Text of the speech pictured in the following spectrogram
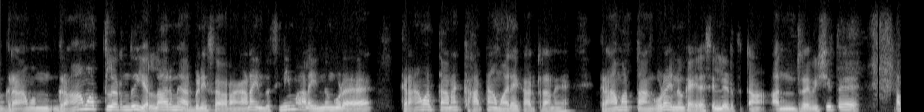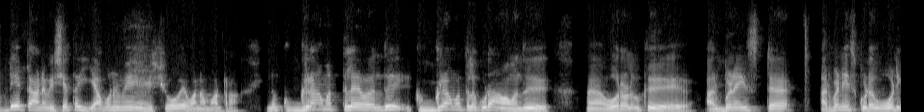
கிராமம் கிராமத்துல இருந்து எல்லாருமே அர்பனைஸ் ஆகுறாங்க. ஆனா இந்த சினிமால இன்னும் கூட கிராமத்தான காட்டா மாதிரியே காட்டுறானுங்க. கிராமத்தான் கூட இன்னும் கையில செல் எடுத்துட்டான். அந்த விஷயத்த அப்டேட் ஆன விஷயத்த எவனுமே ஷோவே பண்ண மாட்டான் இன்னும் குக்கிராமத்துல வந்து குக்கிராமத்துல கூட அவன் வந்து ஓரளவுக்கு அர்பனைஸ்ட அர்பனைஸ் கூட ஓடி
